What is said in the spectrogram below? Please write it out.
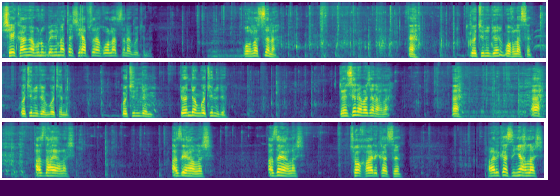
Şey kanka bunu benim ata şey yapsana kollatsana götünü. Kollatsana. Heh. Götünü dön koklasın. Götünü dön götünü. Götünü dön. Dön dön götünü dön. Dönsene bacana lan. Heh. Heh. Az daha yaklaş. Az daha yaklaş. Az daha yaklaş. Çok harikasın. Harikasın yaklaş.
